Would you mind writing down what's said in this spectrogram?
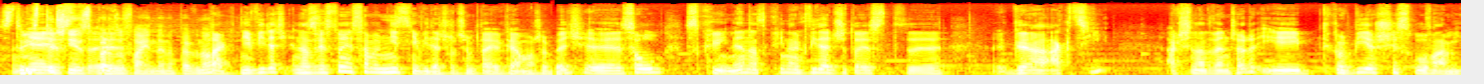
Stylistycznie jest, jest, bardzo fajne na pewno. Tak, nie widać, na zwiastunie samym nic nie widać, o czym ta gra może być. Są screeny, na screenach widać, że to jest gra akcji, action adventure i tylko bijesz się słowami.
